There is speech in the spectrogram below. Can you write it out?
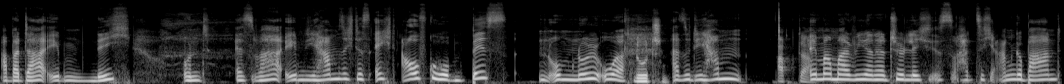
Aber da eben nicht. Und es war eben, die haben sich das echt aufgehoben bis um 0 Uhr. Knutschen. Also die haben Ab da. immer mal wieder natürlich, es hat sich angebahnt.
